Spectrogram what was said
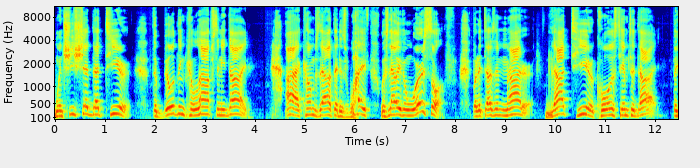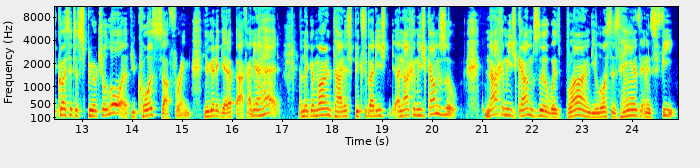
When she shed that tear, the building collapsed and he died. Ah, it comes out that his wife was now even worse off, but it doesn't matter. That tear caused him to die because it's a spiritual law. If you cause suffering, you're going to get it back on your head. And the Gemara in Taanis speaks about Ish, Nachum Ish. Nachum Ish Gamzu was blind. He lost his hands and his feet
